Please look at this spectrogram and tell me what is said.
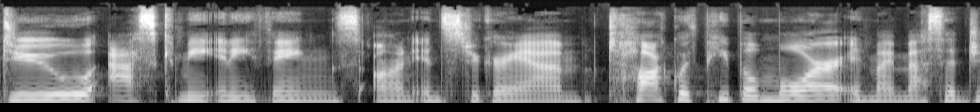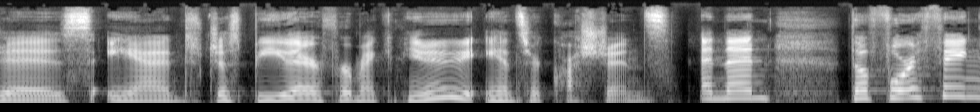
do ask me anythings on Instagram, talk with people more in my messages, and just be there for my community to answer questions. And then the fourth thing,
